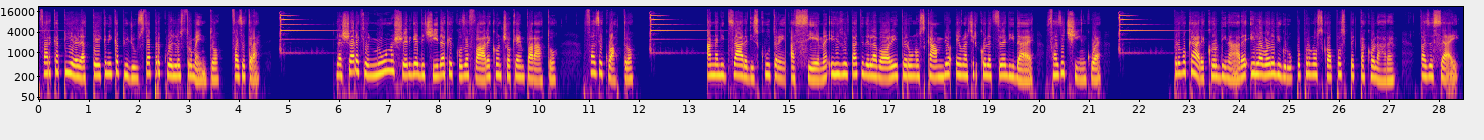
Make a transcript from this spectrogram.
Far capire la tecnica più giusta per quello strumento. Fase 3. Lasciare che ognuno scelga e decida che cosa fare con ciò che ha imparato. Fase 4 analizzare e discutere assieme i risultati dei lavori per uno scambio e una circolazione di idee. Fase 5. Provocare e coordinare il lavoro di gruppo per uno scopo spettacolare. Fase 6.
